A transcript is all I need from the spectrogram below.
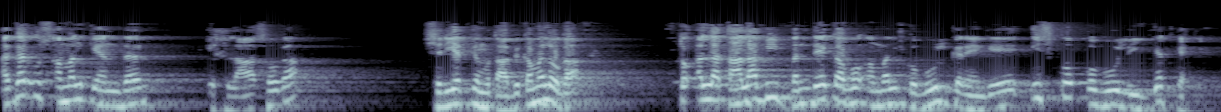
اگر اس عمل کے اندر اخلاص ہوگا، شریعت کے مطابق عمل ہوگا، تو اللہ تعالیٰ بھی بندے کا وہ عمل قبول کریں گے، اس کو قبولیت کہتے ہیں۔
